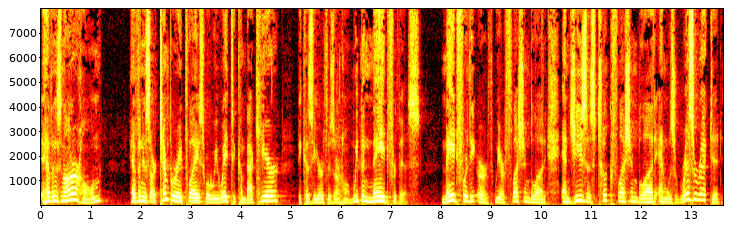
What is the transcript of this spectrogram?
Heaven is not our home. Heaven is our temporary place where we wait to come back here because the earth is our home. We've been made for this made for the earth. We are flesh and blood. And Jesus took flesh and blood and was resurrected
